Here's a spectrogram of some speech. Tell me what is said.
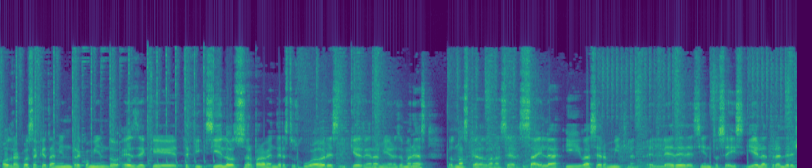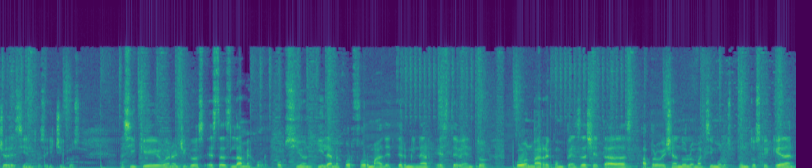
Otra cosa que también recomiendo es de que si lo vas a usar para vender estos jugadores y quieres ganar millones de monedas, los más caros van a ser Syla y va a ser Midland, el LED de 106 y el lateral derecho de 106 chicos. Así que bueno chicos, esta es la mejor opción y la mejor forma de terminar este evento con más recompensas chetadas, aprovechando lo máximo los puntos que quedan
